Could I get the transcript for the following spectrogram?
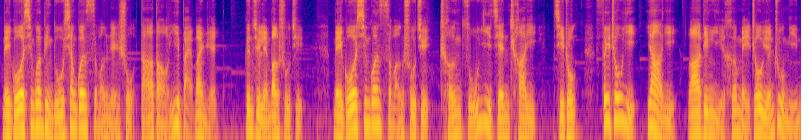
美国新冠病毒相关死亡人数达到一百万人。根据联邦数据，美国新冠死亡数据呈族裔间差异。其中，非洲裔、亚裔、拉丁裔和美洲原住民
